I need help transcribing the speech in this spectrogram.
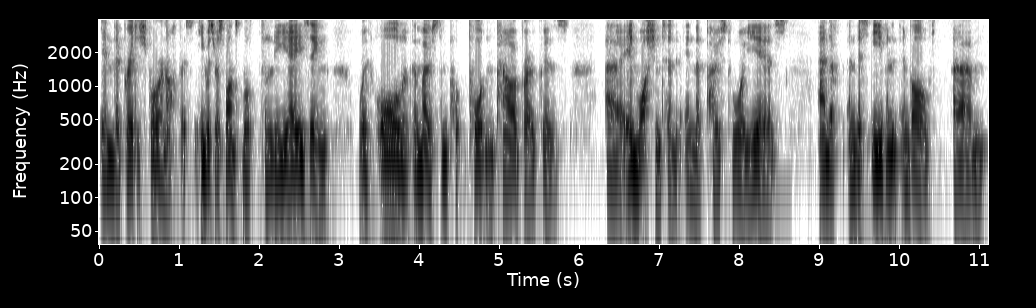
in the British Foreign Office. He was responsible for liaising with all of the most important power brokers uh, in Washington in the post-war years, and uh, and this even involved um,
